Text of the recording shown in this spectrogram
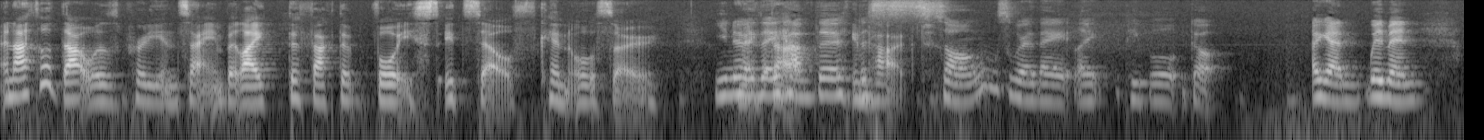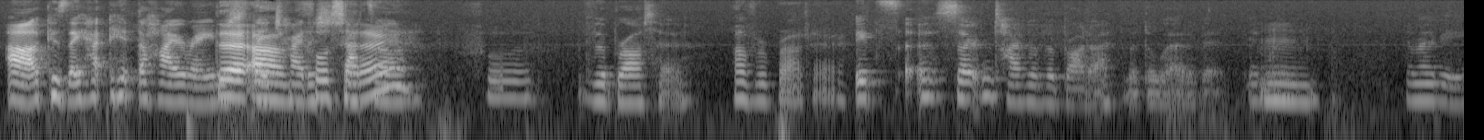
and I thought that was pretty insane. But like the fact that voice itself can also You know, they have the, the songs where they like people go again, women, because they ha- hit the high range. the they um, try to falsetto shatter for vibrato. Oh, vibrato. It's a certain type of vibrato. I forgot the word of it. It, might, Mm. it might be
